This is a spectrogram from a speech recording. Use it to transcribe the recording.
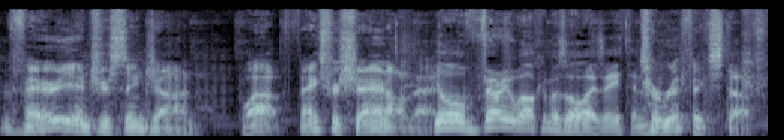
Very interesting, John. Wow, thanks for sharing all that. You're very welcome as always, Ethan. Terrific stuff.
